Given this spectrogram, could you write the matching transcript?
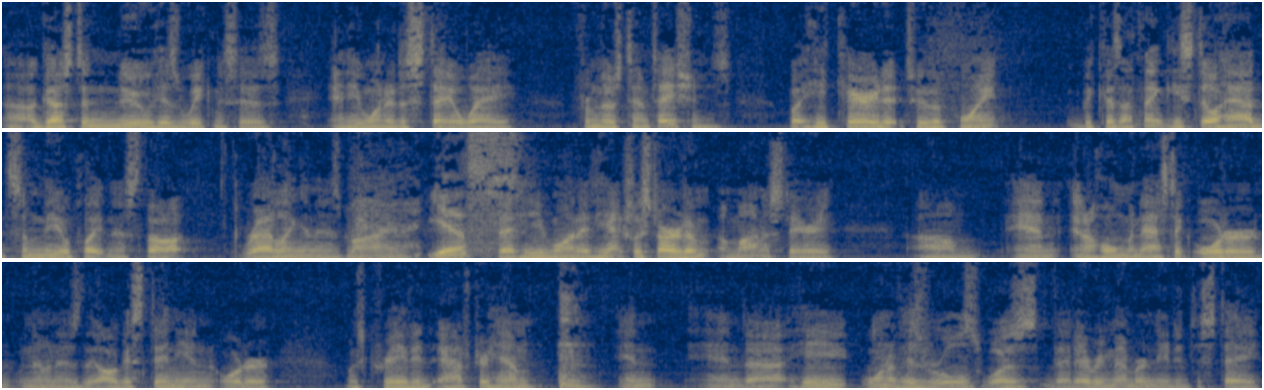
uh, Augustine knew his weaknesses and he wanted to stay away from those temptations. But he carried it to the point because I think he still had some Neoplatonist thought rattling in his mind. Yes. That he wanted. He actually started a, a monastery um, and, and a whole monastic order known as the Augustinian order was created after him. and and uh, he one of his rules was that every member needed to stay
